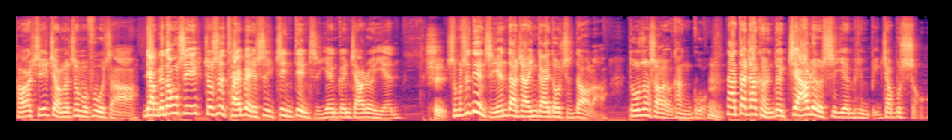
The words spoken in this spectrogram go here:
好啊，其实讲的这么复杂，两个东西就是台北市禁电子烟跟加热烟。是，什么是电子烟？大家应该都知道啦，多多少少有看过。嗯，那大家可能对加热式烟品比较不熟。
